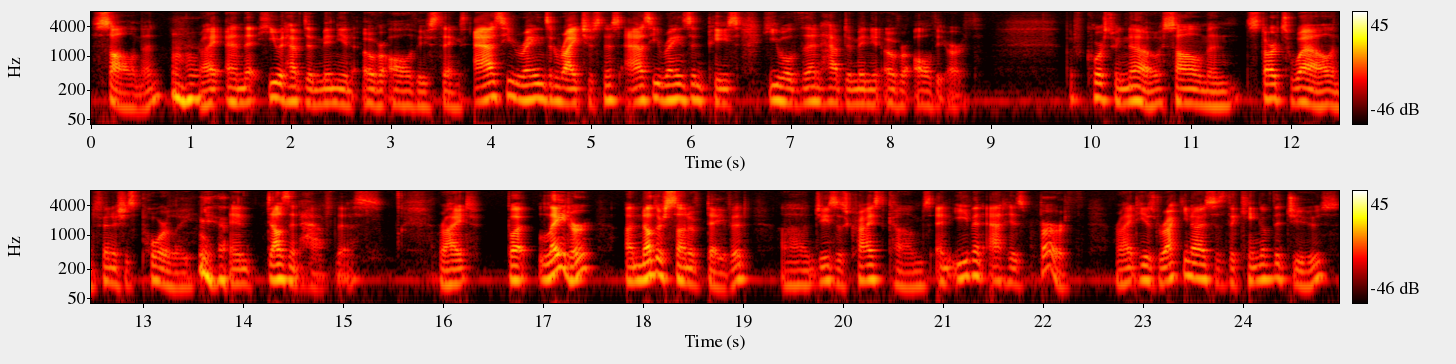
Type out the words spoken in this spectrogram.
Solomon, right, and that he would have dominion over all of these things as he reigns in righteousness, as he reigns in peace. He will then have dominion over all the earth. But of course, we know Solomon starts well and finishes poorly, Yeah. and doesn't have this, right? But later, another son of David, uh, Jesus Christ, comes, and even at his birth, right, he is recognized as the king of the Jews,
